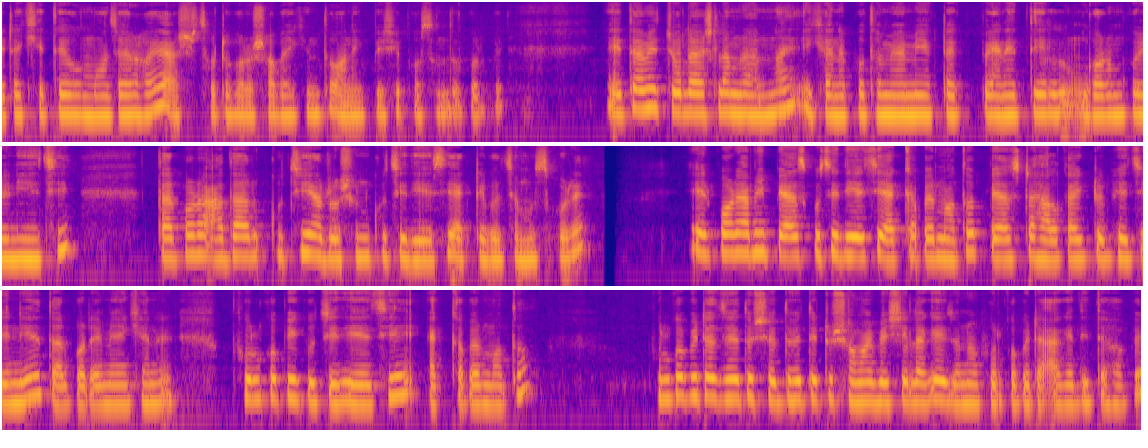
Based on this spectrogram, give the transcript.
এটা খেতেও মজার হয়, আর ছোটো বড়ো সবাই কিন্তু অনেক বেশি পছন্দ করবে। এই তো আমি চলে আসলাম রান্নায়। এখানে প্রথমে আমি একটা প্যানে তেল গরম করে নিয়েছি। তারপর আদার কুচি আর রসুন কুচি দিয়েছি এক টেবিল চামচ করে। এরপরে আমি পেঁয়াজ কুচি দিয়েছি এক কাপের মতো। পেঁয়াজটা হালকা একটু ভেজে নিয়ে তারপরে আমি এখানে ফুলকপি কুচি দিয়েছি এক কাপের মতো। ফুলকপিটা যেহেতু সেদ্ধ হইতে একটু সময় বেশি লাগে এই জন্য ফুলকপিটা আগে দিতে হবে।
